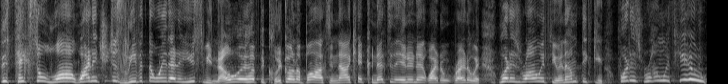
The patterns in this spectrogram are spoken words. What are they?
This takes so long. Why didn't you just leave it the way that it used to be? Now I have to click on a box and now I can't connect to the internet right away. What is wrong with you? And I'm thinking, what is wrong with you?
